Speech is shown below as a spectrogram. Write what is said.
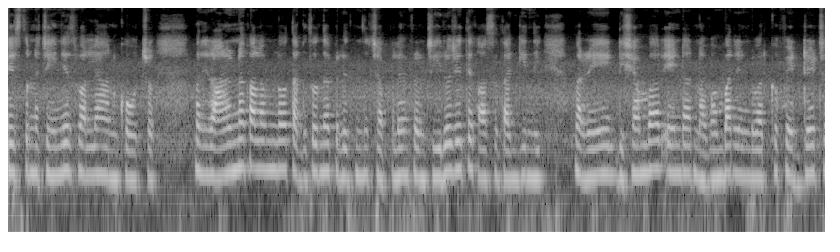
చేస్తున్న చేంజెస్ వల్లే అనుకోవచ్చు. మరి రానున్న కాలంలో తగ్గుతుందో పెరుగుతుందో చెప్పలేం ఫ్రెండ్స్ ఈరోజు అయితే కాస్త తగ్గింది. మరి December end or November end వరకు ఫెడ్ రేట్స్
